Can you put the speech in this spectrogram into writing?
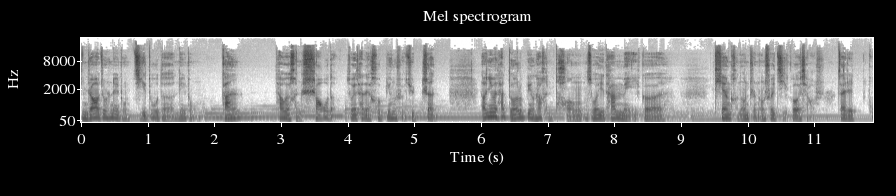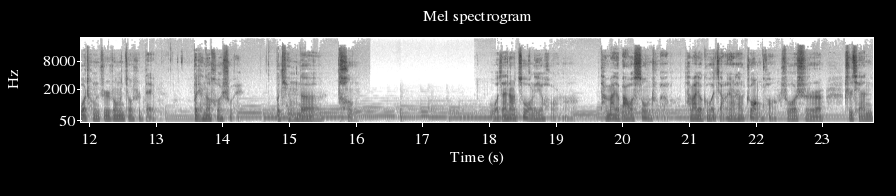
你知道，就是那种极度的那种干，他会很烧的，所以他得喝冰水去镇。然后因为他得了病，他很疼，所以他每一个天可能只能睡几个小时，在这过程之中就是得不停的喝水。不停的疼，我在那儿坐了一会儿呢，他妈就把我送出来了。他妈就给我讲了一下他的状况，说是之前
